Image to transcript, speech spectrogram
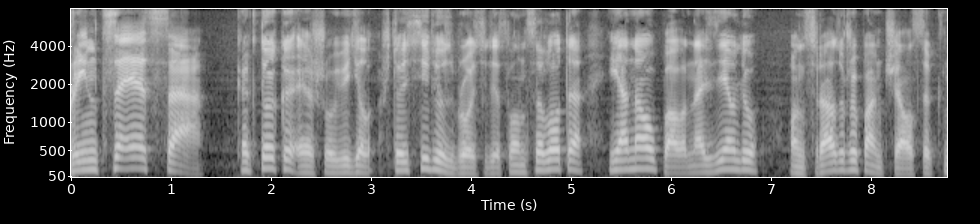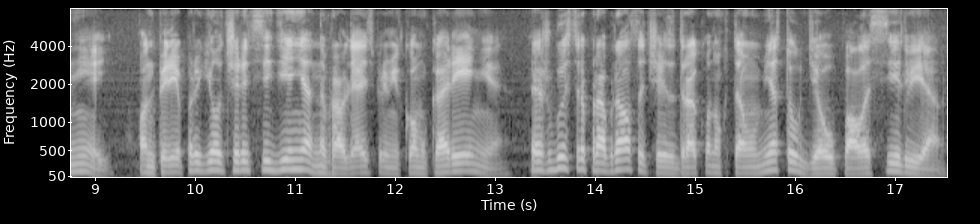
«Принцесса!» Как только Эш увидел, что Силию сбросили с Ланселота, и она упала на землю, он сразу же помчался к ней. Он перепрыгивал через сиденье, направляясь прямиком к арене. Эш быстро пробрался через дракону к тому месту, где упала Сильвия.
